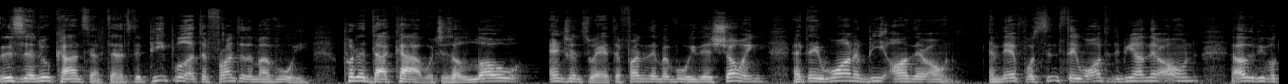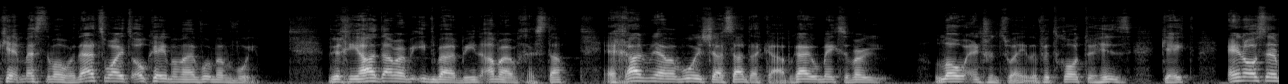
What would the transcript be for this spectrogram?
This is a new concept that if the people at the front of the mavui put a daka, which is a low entranceway at the front of the mavui, they're showing that they want to be on their own. And therefore, since they wanted to be on their own, the other people can't mess them over. That's why it's okay by mavui mavui. A guy who makes a very low entranceway, the fitkot to his gate, and also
